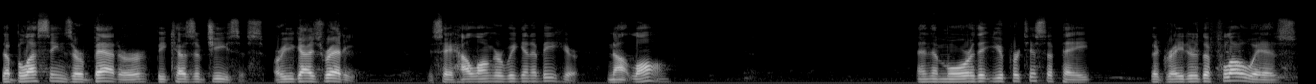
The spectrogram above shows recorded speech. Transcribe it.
the blessings are better because of Jesus. Are you guys ready? You say, How long are we going to be here? Not long. And the more that you participate, the greater the flow is.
